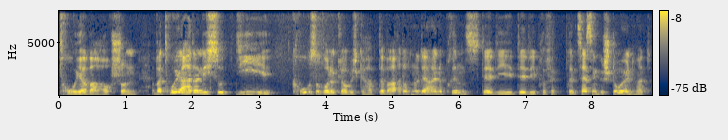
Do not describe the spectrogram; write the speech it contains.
Troja war auch schon. Aber Troja hat er nicht so die große Rolle, glaube ich, gehabt. Da war er doch nur der eine Prinz, der die, der die Prinzessin gestohlen hat.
